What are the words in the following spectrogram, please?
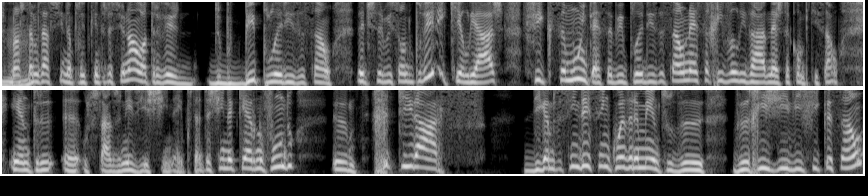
Uhum. Nós estamos a assistir na política internacional outra vez de bipolarização da distribuição do poder e que, aliás, fixa muito essa bipolarização nesta rivalidade, nesta competição entre uh, os Estados Unidos e a China. E, portanto, a China quer, no fundo, uh, retirar-se digamos assim, desse enquadramento de, de rigidificação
